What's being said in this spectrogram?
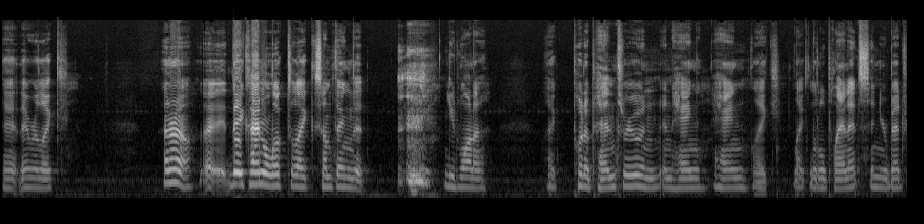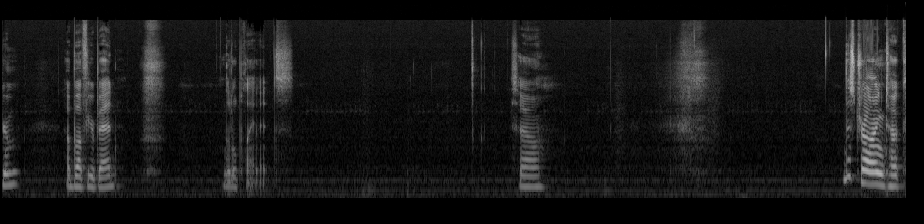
They they were like I don't know. Uh, they kind of looked like something that you'd want to like put a pen through and, and hang hang like like little planets in your bedroom above your bed little planets so this drawing took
